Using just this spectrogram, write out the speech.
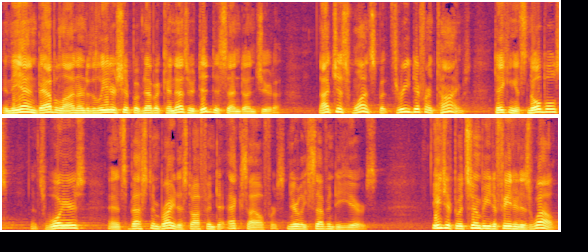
In the end, Babylon, under the leadership of Nebuchadnezzar, did descend on Judah. Not just once, but three different times, taking its nobles, its warriors, and its best and brightest off into exile for nearly 70 years. Egypt would soon be defeated as well,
